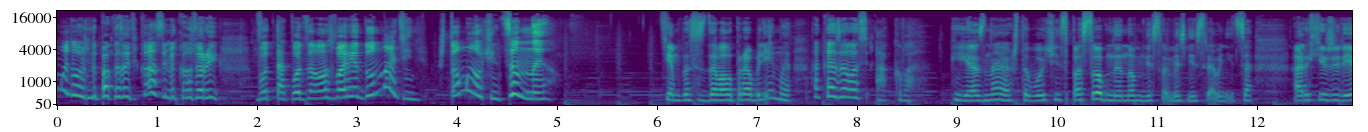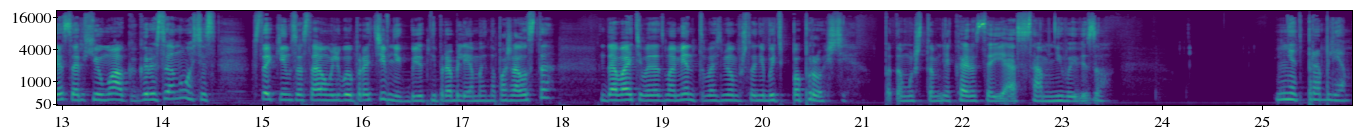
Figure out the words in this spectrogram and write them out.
Мы должны показать Казуме, который вот так вот нас в аренду на день, что мы очень ценны. Тем, кто создавал проблемы, оказалась Аква. Я знаю, что вы очень способны, но мне с вами не сравнится. Архижрец, архимаг, крысоносец. С таким составом любой противник будет не проблемой. Но, пожалуйста, давайте в этот момент возьмем что-нибудь попроще. Потому что, мне кажется, я сам не вывезу. Нет проблем.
